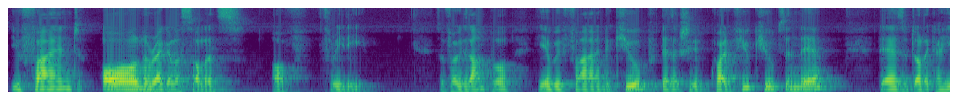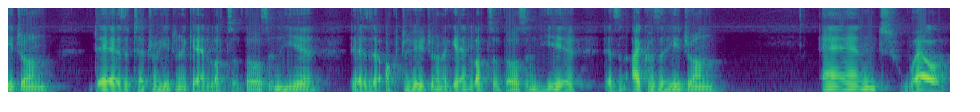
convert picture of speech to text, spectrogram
you find all the regular solids of 3D. So for example, here we find a cube. There's actually quite a few cubes in there. There's a dodecahedron. There's a tetrahedron, again, lots of those in here. There's an octahedron, again, lots of those in here. There's an icosahedron. And, well,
